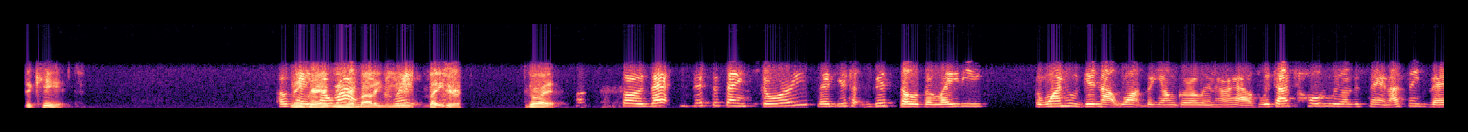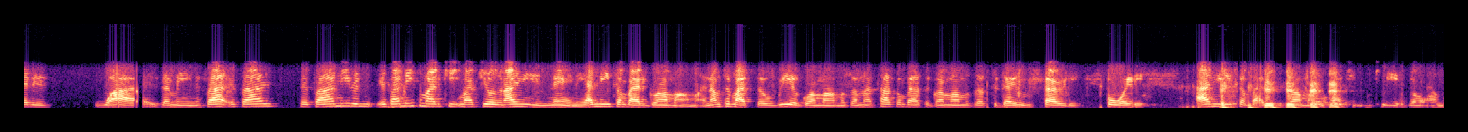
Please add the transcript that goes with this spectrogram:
the kids? Okay, I mean, granted, so we hear about it years later. Go ahead. So is that this the same story that you're t- this? So the lady, the one who did not want the young girl in her house, which I totally understand. I think that is wise. I mean, if I if I if I need a if I need somebody to keep my children, I need a nanny. I need somebody grandmama, and I'm talking about the real grandmamas. I'm not talking about the grandmamas of today who's thirty, forty. I need somebody's grandmama watching the kids around.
